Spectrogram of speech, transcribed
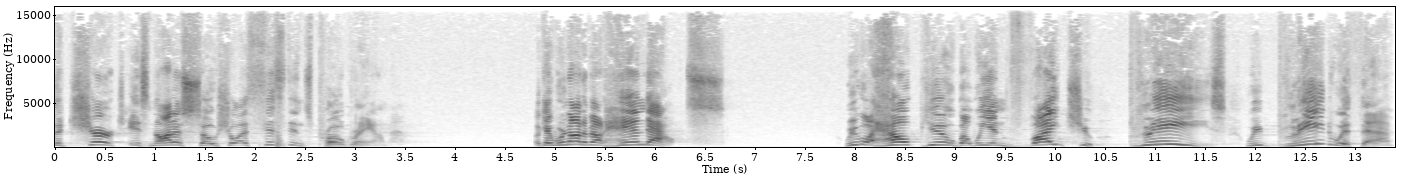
the church is not a social assistance program. Okay, we're not about handouts. We will help you, but we invite you. Please, we plead with them.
